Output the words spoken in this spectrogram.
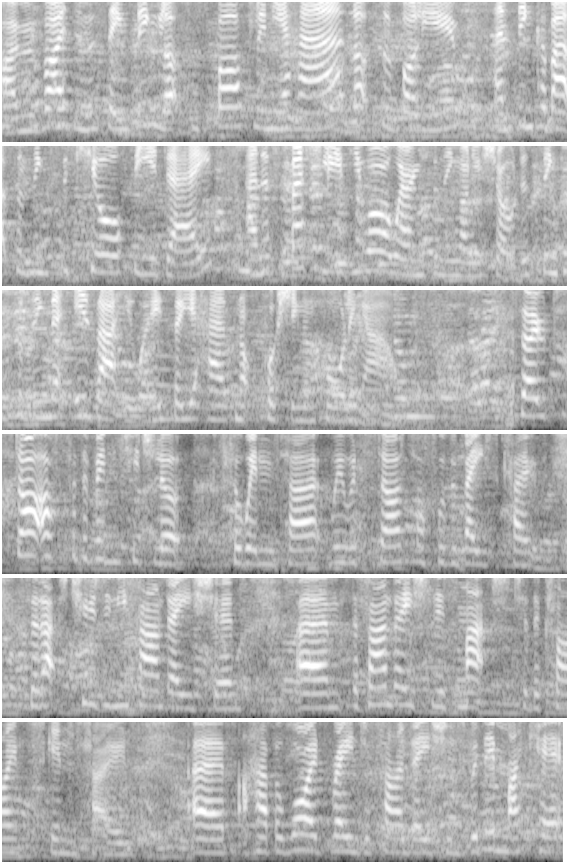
I'm advising the same thing lots of sparkle in your hair, lots of volume, and think about something secure for your day. And especially if you are wearing something on your shoulders, think of something that is out your way so your hair's not pushing and falling out. So to start off for the vintage look for winter, we would start off with a base coat. So that's choosing your foundation. Um, the foundation is matched to the client's skin tone. Um, I have a wide range of foundations within my kit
